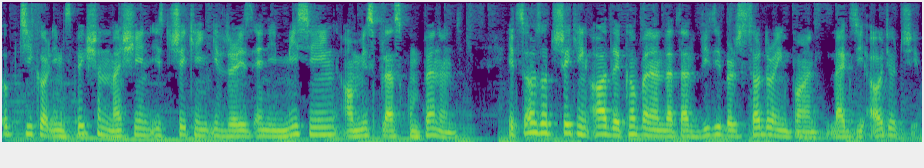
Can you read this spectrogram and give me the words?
optical inspection machine is checking if there is any missing or misplaced component. It's also checking the components that have visible soldering points like the audio chip.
